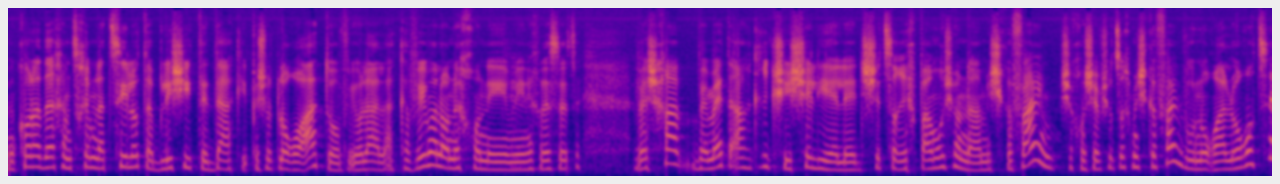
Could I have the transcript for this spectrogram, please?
וכל הדרך הם צריכים להציל אותה בלי שהיא תדע, כי היא פשוט לא רואה טוב, היא עולה על הקווים הלא נכונים, היא נכנסת... ויש לך באמת ארק רגשי של ילד שצריך פעם ראשונה משקפיים, שחושב שהוא צריך משקפיים והוא נורא לא רוצה.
